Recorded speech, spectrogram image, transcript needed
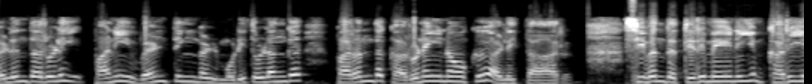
எழுந்தருளி பனி வெண்திங்கள் முடிதுளங்க பரந்த கருணை நோக்கு அளித்தார். சிவந்த திருமேனியும் கரிய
